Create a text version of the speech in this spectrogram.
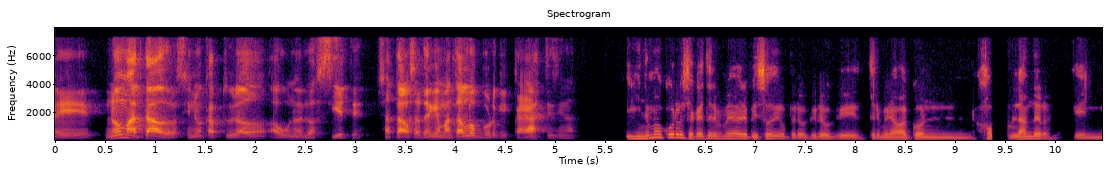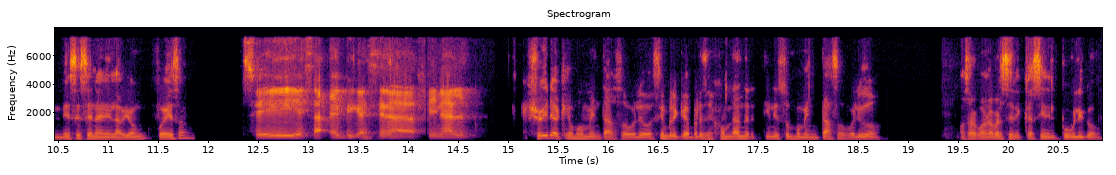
eh, no matado, sino capturado a uno de los siete. Ya está, o sea, tenés que matarlo porque cagaste, si no. Y no me acuerdo si acá terminaba el episodio, pero creo que terminaba con Homelander en esa escena en el avión. ¿Fue esa? Sí, esa épica escena final. Yo diría que es momentazo, boludo. Siempre que aparece Homelander tiene esos momentazos, boludo. O sea, cuando aparece casi en el público.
